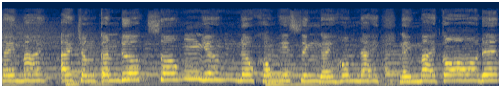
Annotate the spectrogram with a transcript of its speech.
Ngày mai, ai chẳng cần được sống. Nhưng nếu không hy sinh ngày hôm nay, ngày mai có đến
